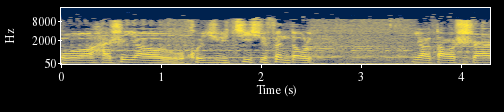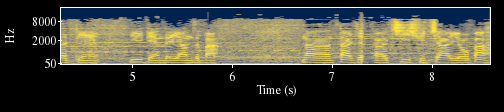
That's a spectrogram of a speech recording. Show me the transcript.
我还是要回去继续奋斗了，要到十二点一点的样子吧。那大家要继续加油吧。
